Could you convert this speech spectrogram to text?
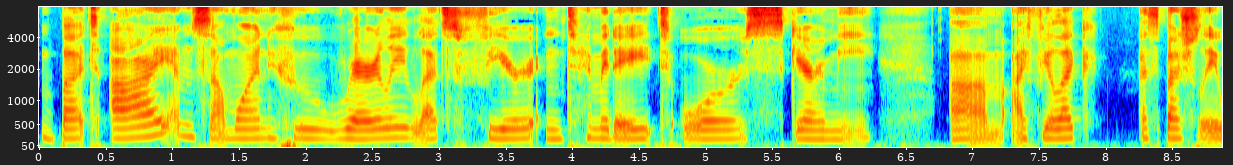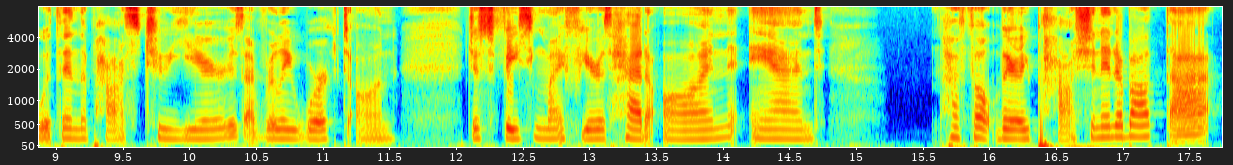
But I am someone who rarely lets fear intimidate or scare me. Um, I feel like, especially within the past two years, I've really worked on just facing my fears head on and have felt very passionate about that.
